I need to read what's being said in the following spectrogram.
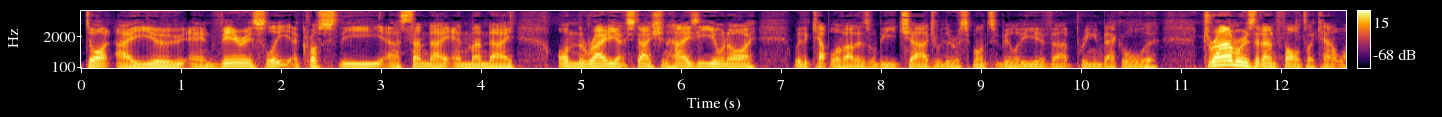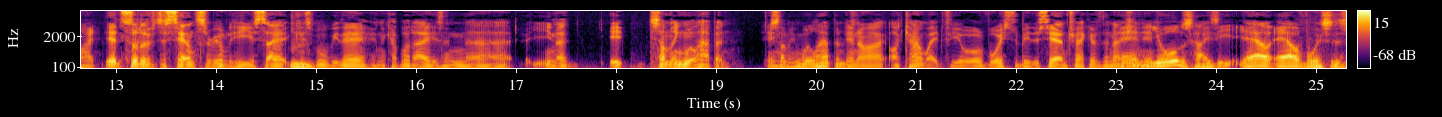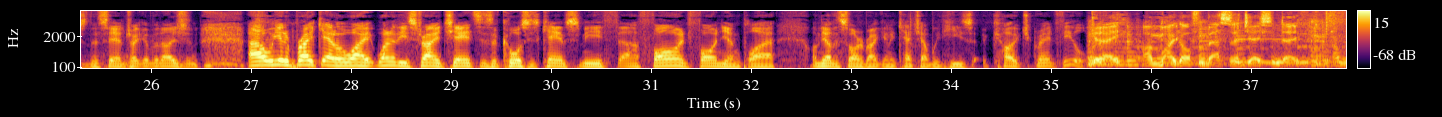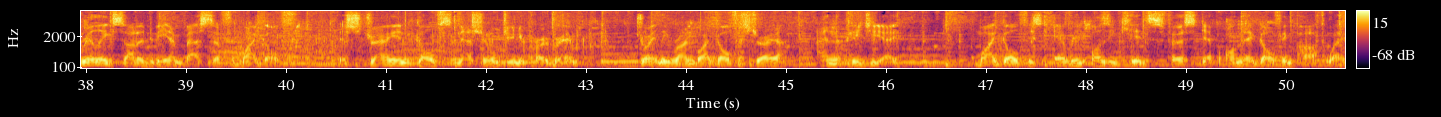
and variously across the uh, Sunday and Monday on the radio station. Hazy, you and I, with a couple of others, will be charged with the responsibility of uh, bringing back all the drama as it unfolds. I can't wait. Yeah, it sort of just sounds surreal to hear you say it because Mm. we'll be there in a couple of days, and uh, you know, it something will happen. And- Something will happen. and I, I can't wait for your voice to be the soundtrack of the nation. And Ed. yours, Hazy. Our, our voice is the soundtrack of the nation. Uh, we're going to break out of the way. One of the Australian chances, of course, is Cam Smith. Uh, fine, fine young player. On the other side of the break, going to catch up with his coach, Grant Field. G'day, I'm My Golf Ambassador Jason Day. I'm really excited to be an ambassador for My Golf, Australian Golf's national junior program, jointly run by Golf Australia and the PGA. My Golf is every Aussie kid's first step on their golfing pathway.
